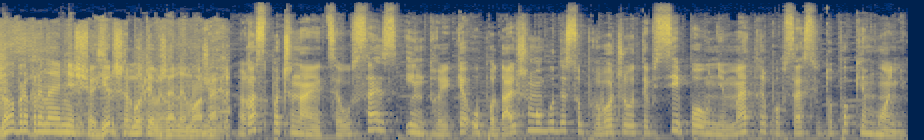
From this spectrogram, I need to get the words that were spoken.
Добре, принаймні, що гірше бути вже не може. Розпочинається усе з інтро, яке у подальшому буде супроводжувати всі повні метри по всесвіту покемонів,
